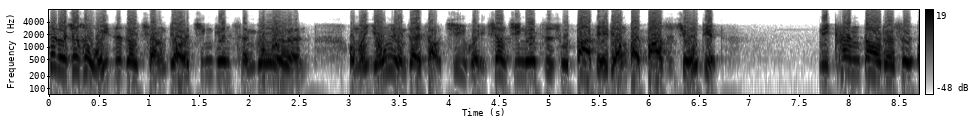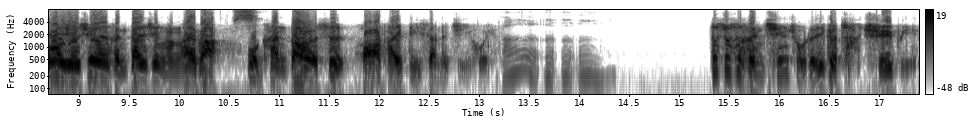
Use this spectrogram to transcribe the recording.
这个就是我一直在强调的，今天成功的人，我们永远在找机会。像今天指数大跌两百八十九点，你看到的是哦，有些人很担心、很害怕，我看到的是华泰第三的机会。嗯嗯嗯嗯，这就是很清楚的一个差区别。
